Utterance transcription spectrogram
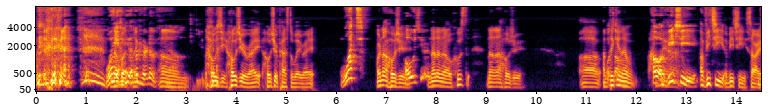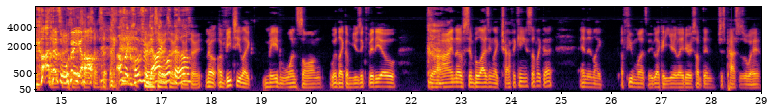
Wait, Wait, have you ever heard of um Hozier? Hozier, right? Hozier passed away, right? what? Or not Hozier? Hozier? No, no, no. Who's the, no, not Hozier? Uh, I'm What thinking song? of Oh, man. Avicii. Avicii, Avicii. Sorry, God, Sorry, that's sorry, way sorry, off. sorry, sorry, I was like, Hozier died. sorry, what sorry, the sorry, hell? sorry. No, Avicii like made one song with like a music video, Yeah. kind of symbolizing like trafficking and stuff like that, and then like a few months, maybe like a year later or something, just passes away.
